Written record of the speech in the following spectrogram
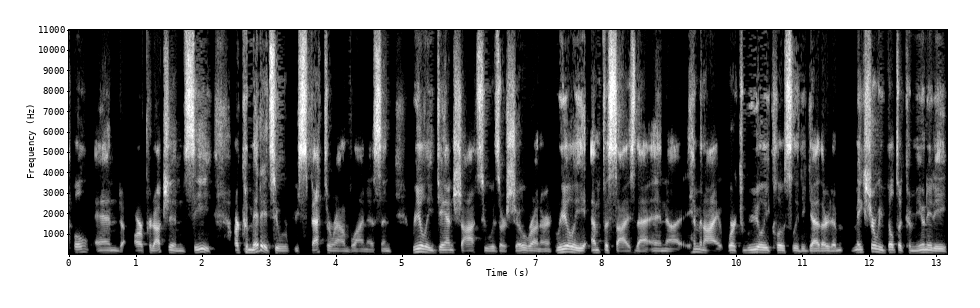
apple and our production c are committed to respect around blindness and really dan shotz who was our showrunner really emphasized that and uh, him and I worked really closely together to make sure we built a community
